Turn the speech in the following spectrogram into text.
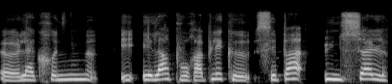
l'acronyme est, est là pour rappeler que c'est pas une seule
